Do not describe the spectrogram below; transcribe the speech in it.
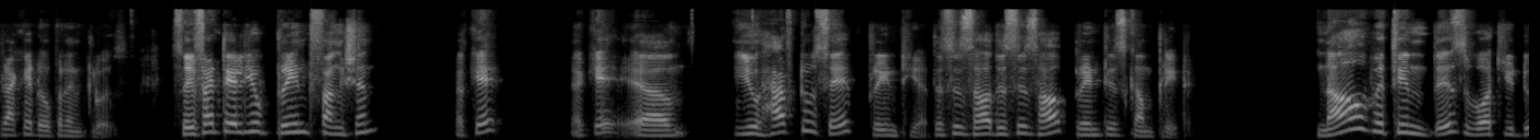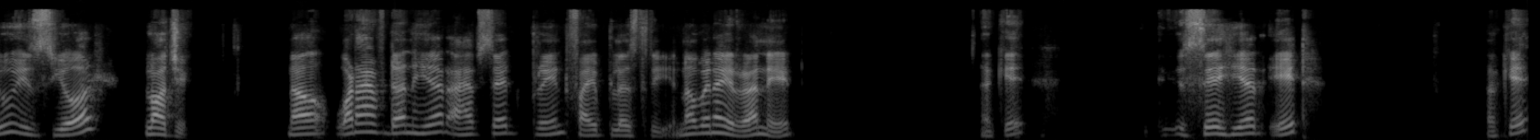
bracket open and close. So if I tell you print function, okay, okay, um, you have to say print here. This is how this is how print is completed. Now within this, what you do is your logic. Now, what I have done here, I have said print 5 plus 3. Now, when I run it, okay, you say here 8. Okay.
